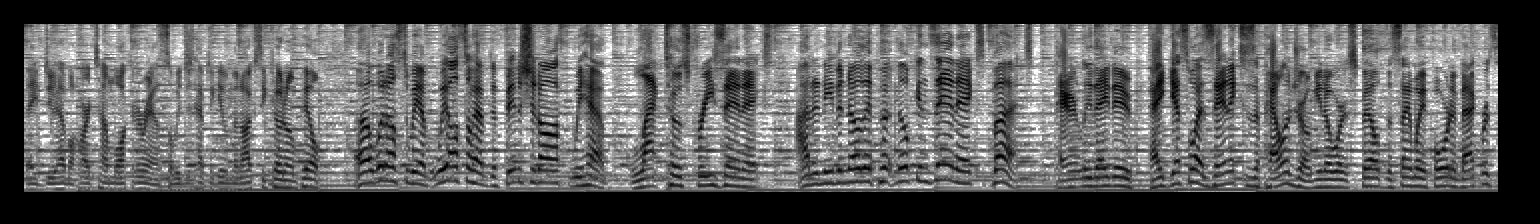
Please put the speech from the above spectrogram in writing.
they do have a hard time walking around, so we just have to give them an oxycodone pill. Uh, what else do we have? We also have to finish it off. We have lactose-free Xanax. I didn't even know they put milk in Xanax, but apparently they do. Hey, guess what? Xanax is a palindrome. You know where it's spelled the same way forward and backwards?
